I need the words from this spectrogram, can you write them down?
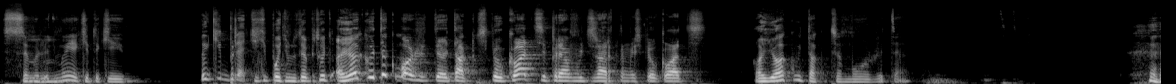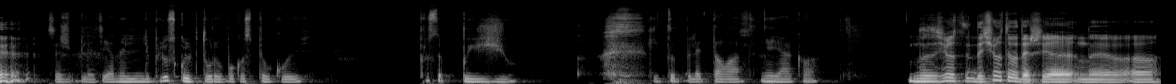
з цими Мгм. людьми, які такі. Які, блядь, які потім до тебе підходять, а як ви так можете так спілкуватися, прямо з жартами спілкуватися? А як ви так це можете? Це ж, блядь, я не ліплю скульптури, поки спілкуюсь. Просто пизжу. Який тут, блядь, талант, ніякого. Ну, до чого, ти- до чого ти ведеш? Я не. А...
